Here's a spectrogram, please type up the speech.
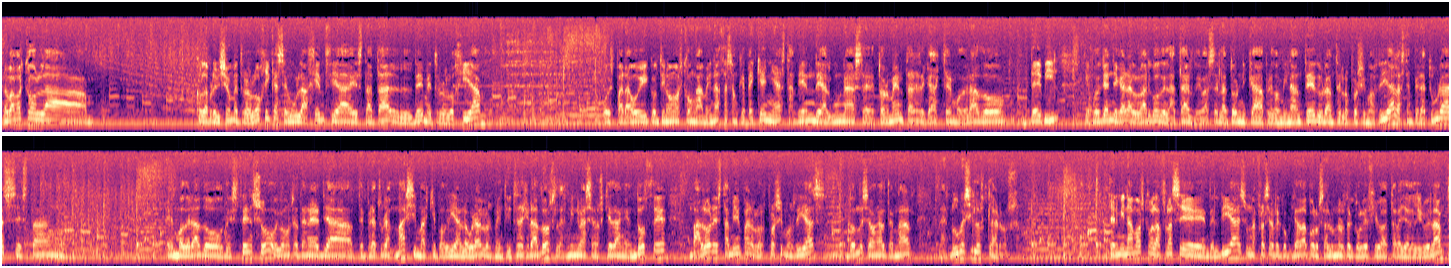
Nos vamos con la con la previsión meteorológica según la Agencia Estatal de Meteorología. Pues para hoy continuamos con amenazas, aunque pequeñas, también de algunas eh, tormentas de carácter moderado, débil, que podrían llegar a lo largo de la tarde. Va a ser la tónica predominante durante los próximos días. Las temperaturas están en moderado descenso. Hoy vamos a tener ya temperaturas máximas que podrían lograr los 23 grados. Las mínimas se nos quedan en 12. Valores también para los próximos días, donde se van a alternar las nubes y los claros. Terminamos con la frase del día, es una frase recopilada por los alumnos del Colegio Atalaya de Liruela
